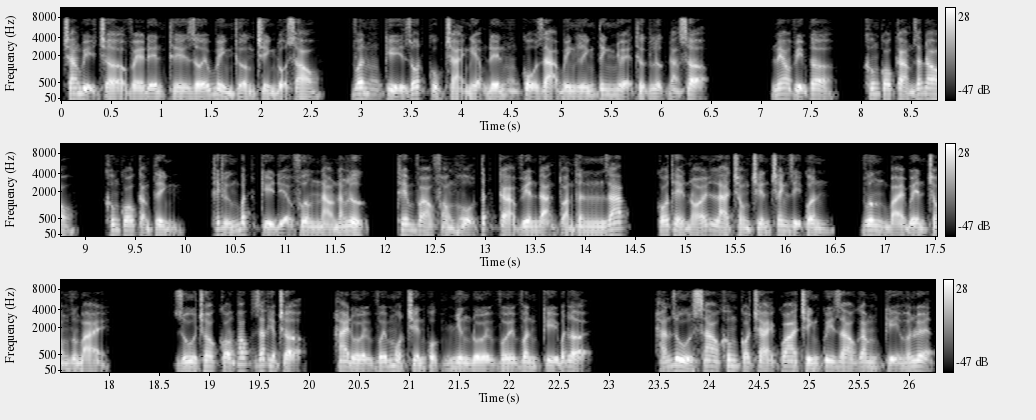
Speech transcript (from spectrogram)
trang bị trở về đến thế giới bình thường trình độ sau, Vân Kỳ rốt cục trải nghiệm đến cổ dạ binh lính tinh nhuệ thực lực đáng sợ. Neo vỉ tợ, không có cảm giác đau, không có cảm tình, thích ứng bất kỳ địa phương nào năng lực, thêm vào phòng hộ tất cả viên đạn toàn thân giáp, có thể nói là trong chiến tranh dị quân, vương bài bên trong vương bài. Dù cho có góc giác hiệp trợ, hai đối với một chiến cuộc nhưng đối với Vân Kỳ bất lợi. Hắn dù sao không có trải qua chính quy giao găm kỹ huấn luyện,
